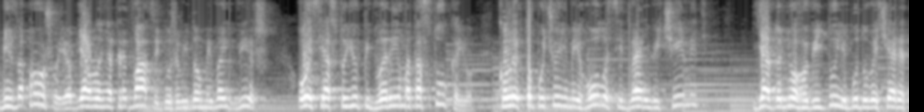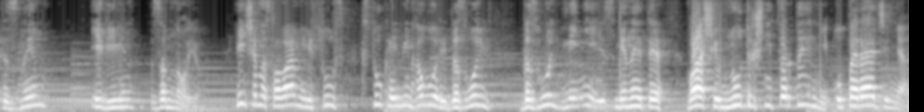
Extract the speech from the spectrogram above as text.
Він запрошує, об'явлення 3.20, дуже відомий вірш. Ось я стою під дверима та стукаю. Коли хто почує мій голос і двері відчинить, я до нього війду і буду вечеряти з ним, і він за мною. Іншими словами, Ісус стукає, Він говорить: дозволь, дозволь мені змінити ваші внутрішні твердині, упередження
